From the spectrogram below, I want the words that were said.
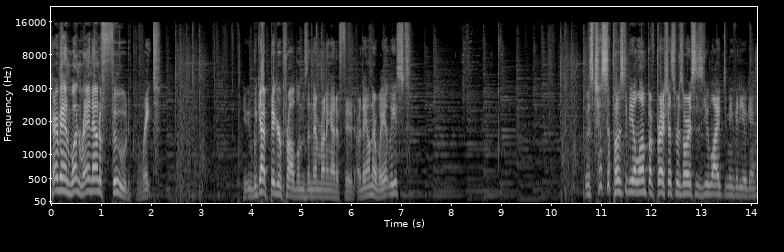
Caravan 1 ran out of food. Great. We got bigger problems than them running out of food. Are they on their way at least? It was just supposed to be a lump of precious resources. You lied to me, video game.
